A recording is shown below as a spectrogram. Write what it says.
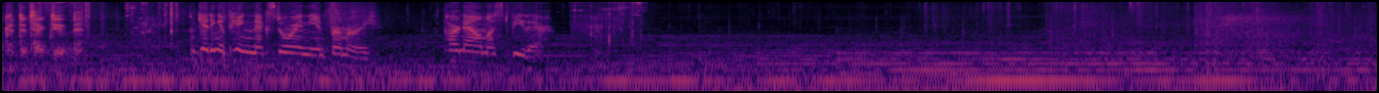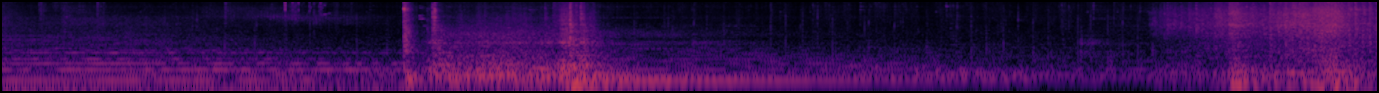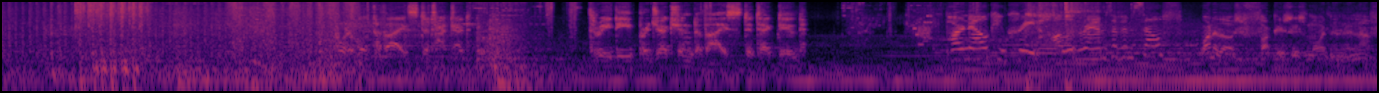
Network detected. I'm getting a ping next door in the infirmary. Parnell must be there. One of those fuckers is more than enough.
